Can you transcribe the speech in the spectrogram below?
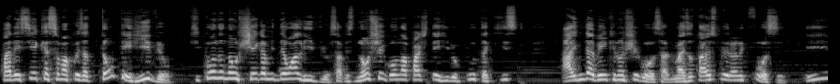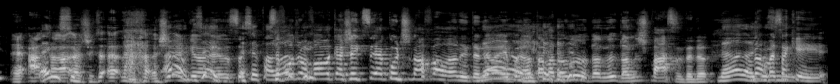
parecia que ia ser uma coisa tão terrível que quando não chega me deu um alívio, sabe? Não chegou na parte terrível, puta, que Ainda bem que não chegou, sabe? Mas eu tava esperando que fosse. E é, é tá, isso. Achei que, você, falou de uma forma que eu achei que você ia continuar falando, entendeu? Não, Aí não. eu tava dando, dando, dando espaço, entendeu? Não, não, Não, tipo mas assim, saquei.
